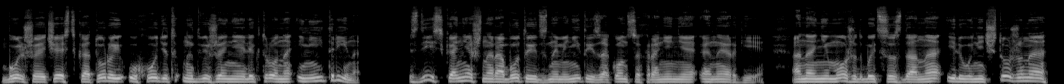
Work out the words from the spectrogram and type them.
большая часть которой уходит на движение электрона и нейтрино. Здесь, конечно, работает знаменитый закон сохранения энергии. Она не может быть создана или уничтожена,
